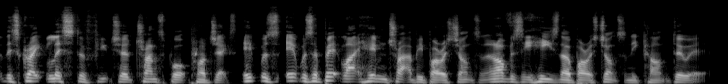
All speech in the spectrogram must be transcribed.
this great list of future transport projects, it was, it was a bit like him trying to be Boris Johnson. And obviously, he's no Boris Johnson. He can't do it.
